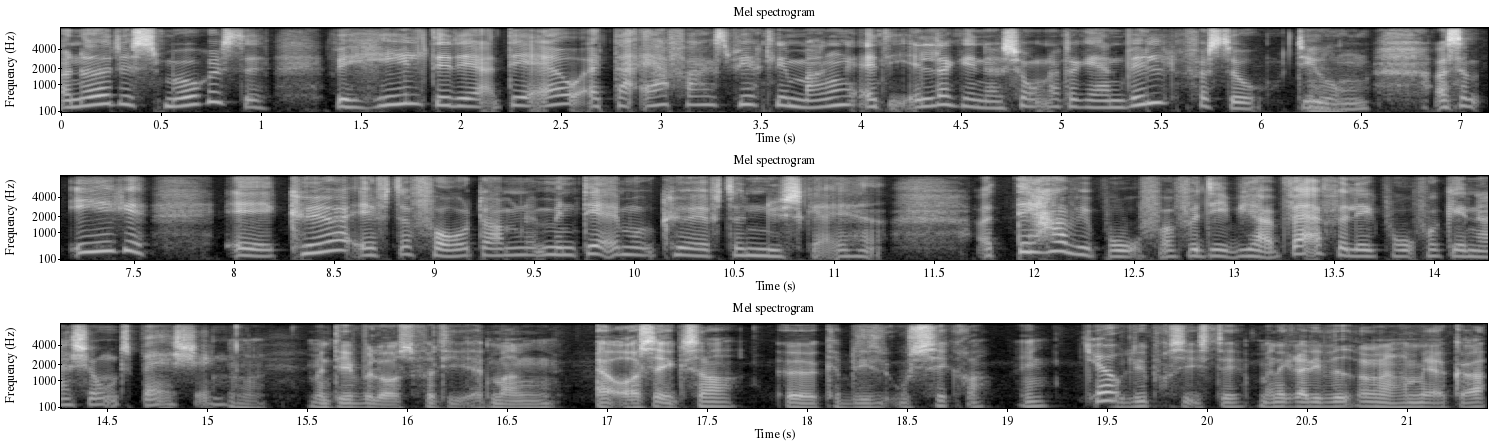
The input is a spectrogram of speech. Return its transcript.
Og noget af det smukkeste ved hele det der, det er jo, at der er faktisk virkelig mange af de ældre generationer, der gerne vil forstå de mm. unge, og som ikke øh, kører efter fordommene, men derimod kører efter nysgerrighed. Og det har vi brug for, fordi vi har i hvert fald ikke brug for generationsbashing. Mm. Men det er vel også fordi, at mange er også ikke så øh, kan blive lidt usikre. Ikke? Jo. Det er lige præcis det. Man ikke rigtig ved, hvad man har med at gøre.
